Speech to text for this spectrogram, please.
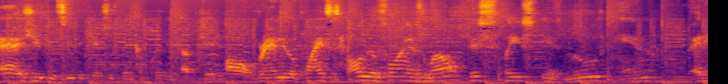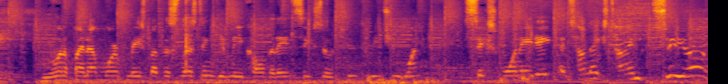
As you can see, the kitchen's been completely updated. All brand new appliances, all new flooring as well. This place is move-in ready. If you want to find out more information about this listing, give me a call today at 602-321-6188. Until next time, see ya!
